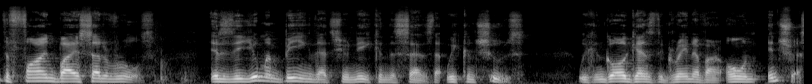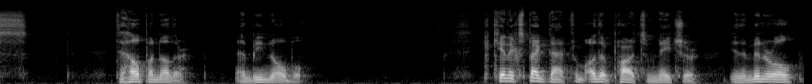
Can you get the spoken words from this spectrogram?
defined by a set of rules. It is the human being that's unique in the sense that we can choose. We can go against the grain of our own interests to help another and be noble. You can't expect that from other parts of nature in the mineral,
